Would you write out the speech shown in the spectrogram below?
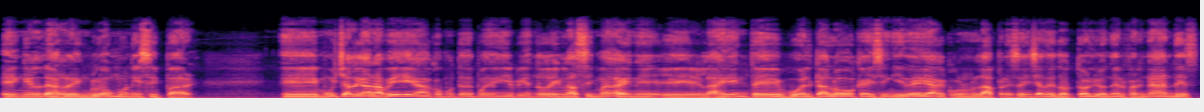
en el renglón municipal. Eh, mucha algarabía, como ustedes pueden ir viendo en las imágenes, eh, la gente vuelta loca y sin idea con la presencia del doctor Leonel Fernández.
